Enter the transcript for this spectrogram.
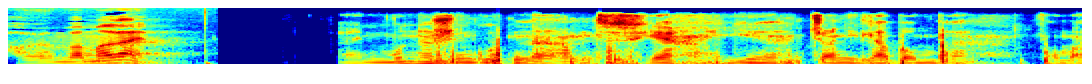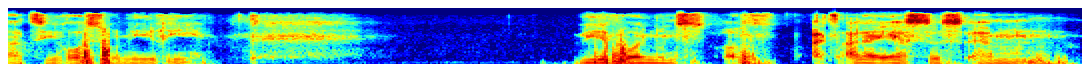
Hören wir mal rein. Einen wunderschönen guten Abend. Ja, hier Gianni La Bomba vom AC Rossoneri. Wir wollen uns auf, als allererstes ähm,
